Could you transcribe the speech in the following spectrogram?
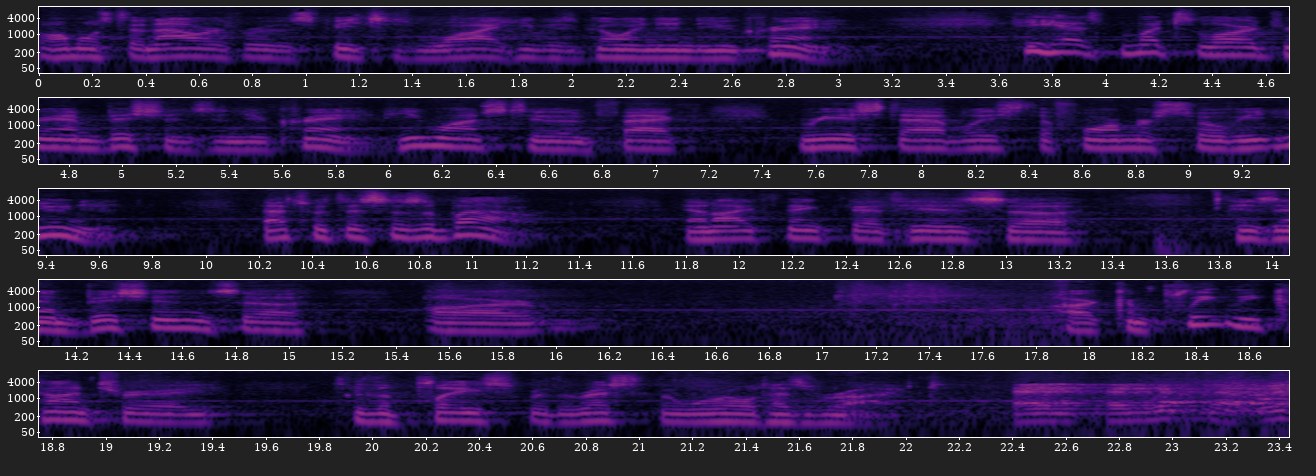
almost an hour's worth of speeches why he was going into Ukraine. He has much larger ambitions in Ukraine. He wants to, in fact, reestablish the former Soviet Union. That's what this is about. And I think that his, uh, his ambitions uh, are, are completely contrary to the place where the rest of the world has arrived. And, and with that, with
